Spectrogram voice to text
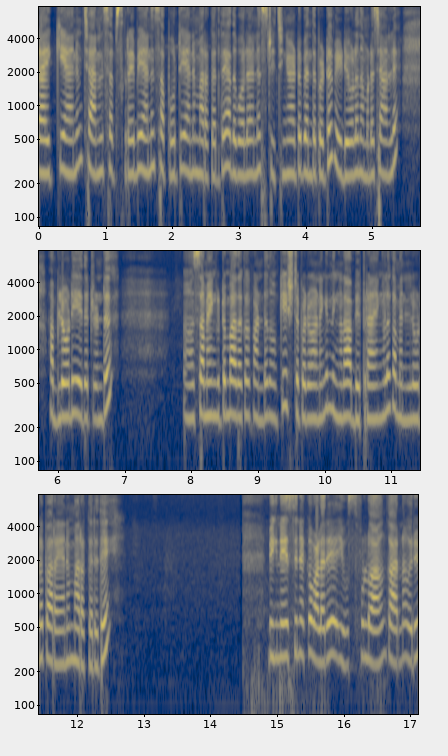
ലൈക്ക് ചെയ്യാനും ചാനൽ സബ്സ്ക്രൈബ് ചെയ്യാനും സപ്പോർട്ട് ചെയ്യാനും മറക്കരുത്. അതുപോലെ തന്നെ സ്റ്റിച്ചിങ്ങുമായിട്ട് ബന്ധപ്പെട്ട് വീഡിയോകൾ നമ്മുടെ ചാനൽ അപ്ലോഡ് ചെയ്തിട്ടുണ്ട്. സമയം കിട്ടുമ്പോൾ അതൊക്കെ കണ്ടു നോക്കി. ഇഷ്ടപ്പെടുവാണെങ്കിൽ നിങ്ങളുടെ അഭിപ്രായങ്ങൾ കമന്റിലൂടെ പറയാനും മറക്കരുതേ. ബിഗിനേഴ്സിനൊക്കെ വളരെ യൂസ്ഫുൾ ആകും. കാരണം ഒരു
